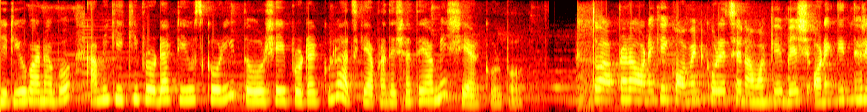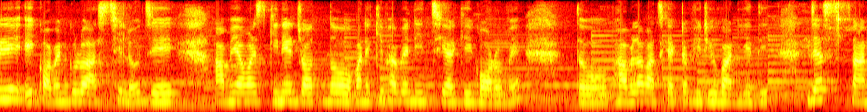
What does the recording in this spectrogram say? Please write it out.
ভিডিও বানাবো। আমি কি কি প্রোডাক্ট ইউজ করি, তো সেই প্রোডাক্টগুলো আজকে আপনাদের সাথে আমি শেয়ার করব। তো আপনারা অনেকেই কমেন্ট করেছেন আমাকে। বেশ অনেক দিন ধরে এই কমেন্টগুলো আসছিল যে আমি আমার স্কিনের যত্ন মানে কীভাবে নিচ্ছি আর কি গরমে। তো ভাবলাম আজকে একটা ভিডিও বানিয়ে দিই। জাস্ট স্নান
